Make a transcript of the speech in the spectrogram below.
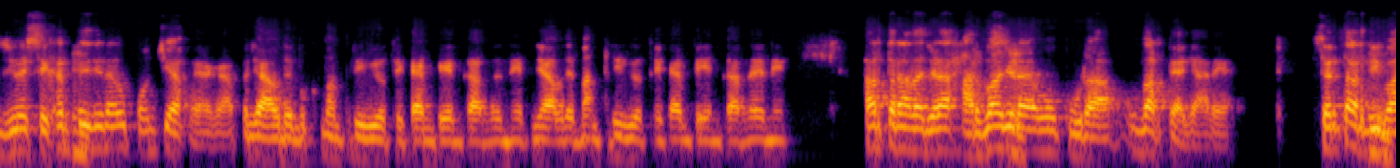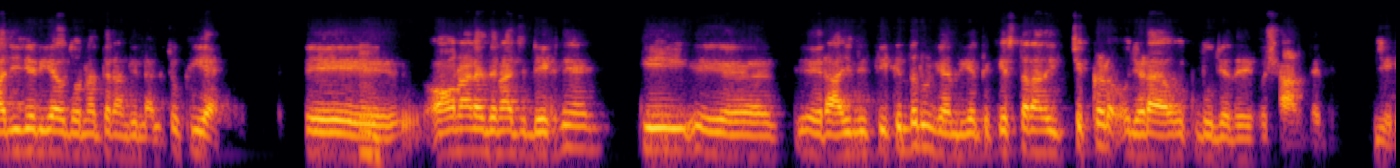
ਜਿਵੇਂ ਸਿਖਰ ਤੇ। ਜਿਹੜਾ ਉਹ ਪਹੁੰਚਿਆ ਹੋਇਆਗਾ ਪੰਜਾਬ ਦੇ ਮੁੱਖ ਮੰਤਰੀ ਵੀ ਉੱਥੇ ਕੈਂਪੇਨ ਕਰ ਰਹੇ ਨੇ ਪੰਜਾਬ ਦੇ ਮੰਤਰੀ ਵੀ ਉੱਥੇ ਕੈਂਪੇਨ ਕਰ ਰਹੇ ਨੇ। ਹਰ ਤਰ੍ਹਾਂ ਦਾ ਜਿਹੜਾ ਹਰਵਾ ਜਿਹੜਾ ਉਹ ਪੂਰਾ ਵਰਤਿਆ ਜਾ ਰਿਹਾ। ਸਿਰ ਧੜ ਦੀ। ਬਾਜੀ ਜਿਹੜੀ ਆ ਉਹ ਦੋਨਾਂ ਤਰ੍ਹਾਂ ਦੀ ਲੱਗ ਚੁੱਕੀ ਹੈ। ਤੇ ਆਉਣ ਵਾਲੇ ਦਿਨਾਂ 'ਚ ਦੇਖਦੇ ਹਾਂ ਕਿ ਰਾਜਨੀਤੀ ਕਿੱਧਰ ਨੂੰ ਜਾਂਦੀ ਹੈ ਤੇ ਕਿਸ ਤਰ੍ਹਾਂ ਦੀ ਚਿੱਕੜ ਜਿਹੜਾ ਉਹ ਇੱਕ ਦੂਜੇ ਦੇ ਉਛਾਲਦੇ ਨੇ।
